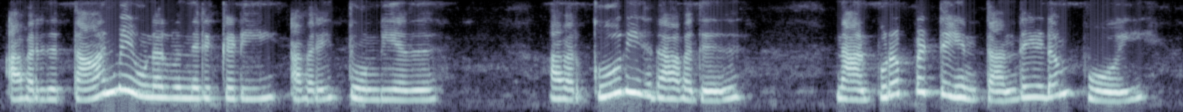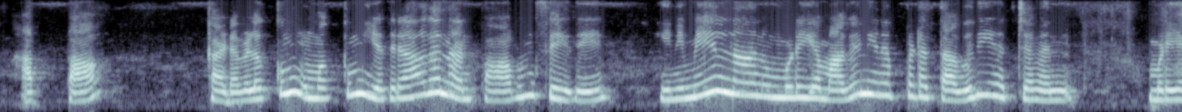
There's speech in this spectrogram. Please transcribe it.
அவரது தாண்மை உணர்வு நெருக்கடி அவரை தூண்டியது. அவர் கூறியதாவது நான் புறப்பட்டு என் தந்தையிடம் போய் அப்பா கடவுளுக்கும் உமக்கும் எதிராக நான் பாவம் செய்தேன். இனிமேல் நான் உம்முடைய மகன் எனப்பட தகுதியற்றவன். உம்முடைய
